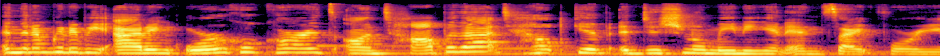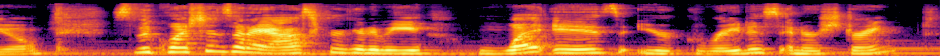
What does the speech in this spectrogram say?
and then I'm to be adding oracle cards on top of that to help give additional meaning and insight for you. So, the questions that I ask are to be What is your greatest inner strength?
